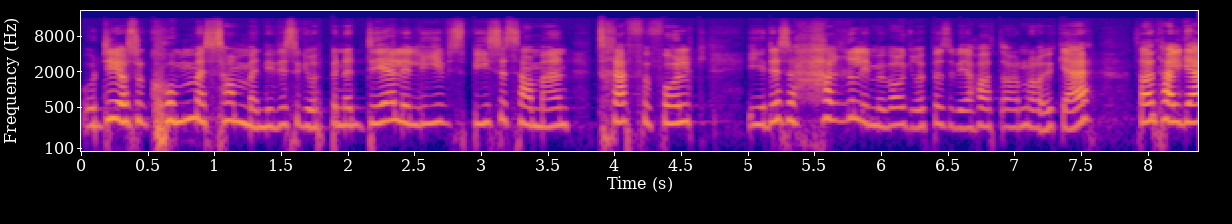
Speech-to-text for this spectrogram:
Og det å komme sammen i disse gruppene, dele liv, spise sammen, treffe folk i Det er så herlig med vår gruppe som vi har hatt annenhver uke. Sant, Helge?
